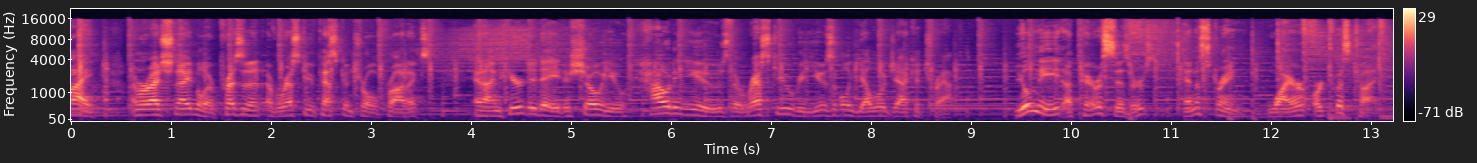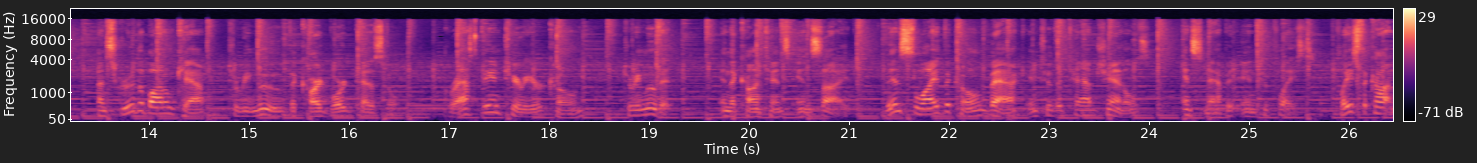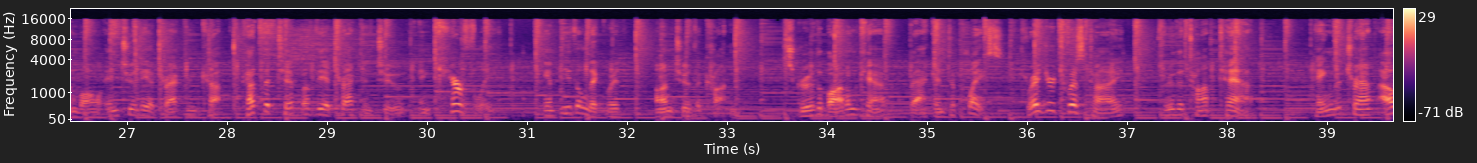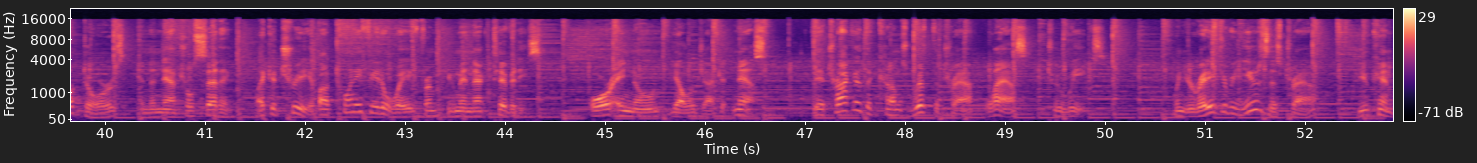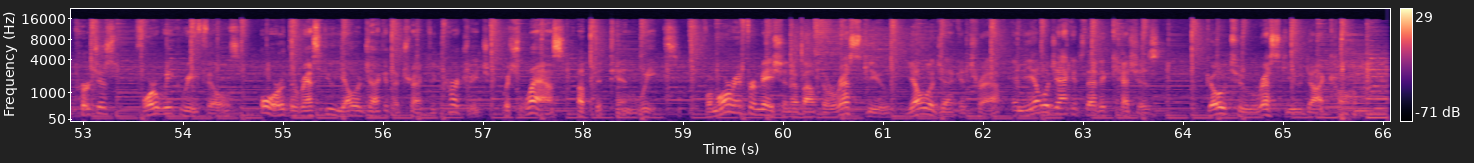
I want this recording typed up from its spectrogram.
Hi, I'm Rod Schneidmiller, President of Rescue Pest Control Products, and I'm here today to show you how to use the Rescue Reusable Yellow Jacket Trap. You'll need a pair of scissors and a string, wire or twist tie. Unscrew the bottom cap to remove the cardboard pedestal. Grasp the interior cone to remove it and the contents inside. Then slide the cone back into the tab channels and snap it into place. Place the cotton ball into the attractant cup. Cut the tip of the attractant tube and carefully empty the liquid onto the cotton. Screw the bottom cap back into place. Thread your twist tie through the top tab. Hang the trap outdoors in the natural setting, like a tree about 20 feet away from human activities, or a known yellow jacket nest. The attractant that comes with the trap lasts two weeks. When you're ready to reuse this trap, you can purchase four-week refills or the Rescue Yellow Jacket Attractant Cartridge, which lasts up to 10 weeks. For more information about the Rescue Yellow Jacket Trap and the yellow jackets that it catches, go to rescue.com.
